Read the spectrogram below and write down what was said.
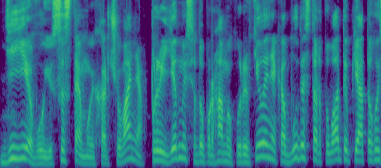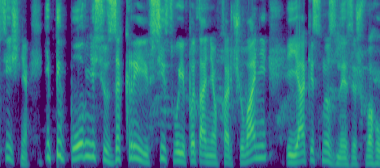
дієвою системою харчування, приєднуйся до програми перевтілення, яка буде стартувати 5 січня, і ти повністю закриєш всі свої питання в харчуванні і якісно знизиш вагу.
